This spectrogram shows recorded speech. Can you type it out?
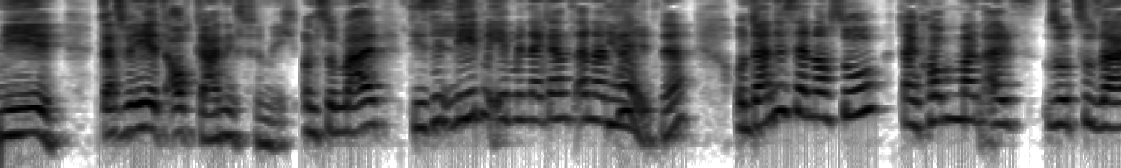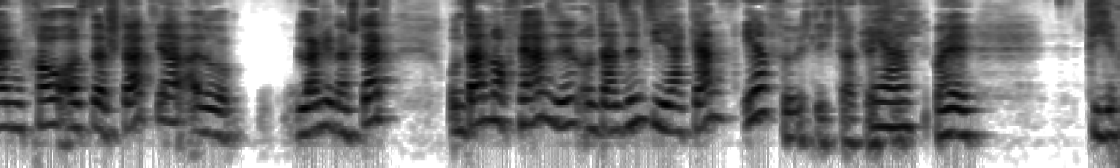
Nee, das wäre jetzt auch gar nichts für mich. Und zumal, die sind, leben eben in einer ganz anderen Ja. Welt, ne? Und dann ist ja noch so, dann kommt man als sozusagen Frau aus der Stadt, ja, also lange in der Stadt, und dann noch Fernsehen, und dann sind sie ja ganz ehrfürchtig tatsächlich. Ja. Weil die,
